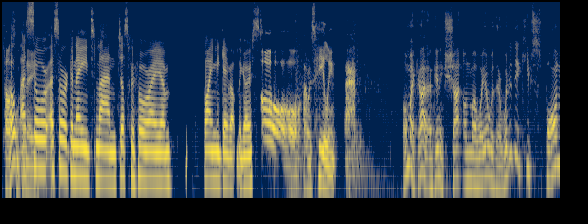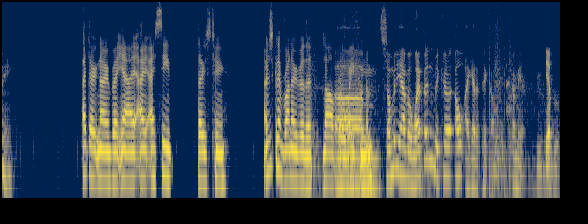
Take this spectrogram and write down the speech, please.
Tossing Oh, I saw I saw a grenade land just before I um finally gave up the ghost. Oh, I was healing. Oh my god, I'm getting shot on my way over there. Where did they keep spawning? I don't know, but yeah, I, I, I see those two. I'm just gonna run over the lava away from them. Um, Somebody have a weapon? Because oh, I got a pick up. Come here, you Yep. little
